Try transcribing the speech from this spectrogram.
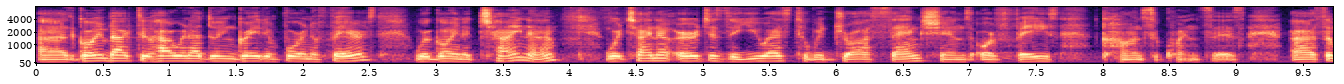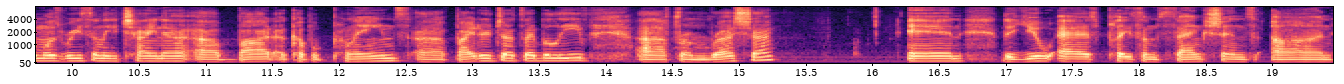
Uh, going back to how we're not doing great in foreign affairs, we're going to China, where China urges the U.S. to withdraw sanctions or face consequences. Uh, so, most recently, China uh, bought a couple planes, uh, fighter jets, I believe, uh, from Russia and the U.S. placed some sanctions on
